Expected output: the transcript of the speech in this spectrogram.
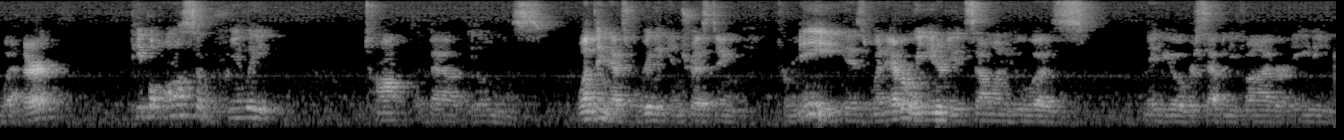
weather. People also really talk about illness. One thing that's really interesting for me is whenever we interviewed someone who was maybe over 75 or 80,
